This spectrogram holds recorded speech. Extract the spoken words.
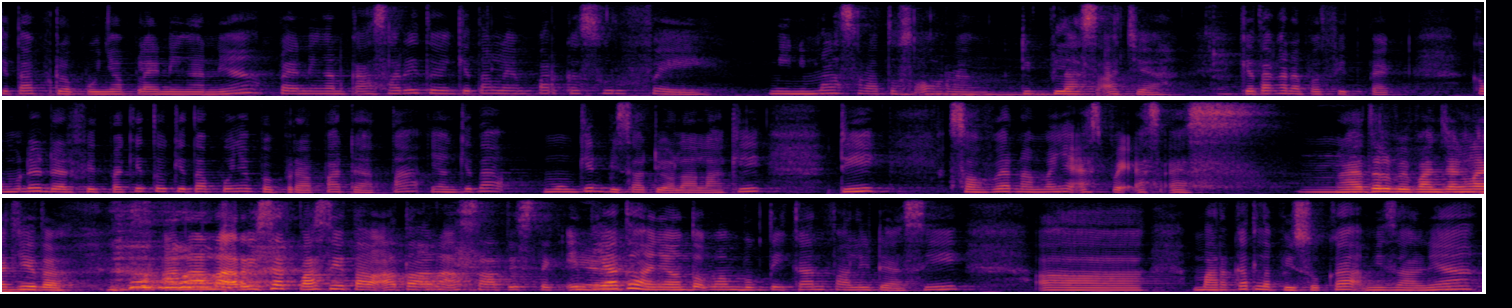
kita udah punya planningannya. Planningan kasar itu yang kita lempar ke survei. Minimal 100 orang di blast aja. Kita akan dapat feedback. Kemudian dari feedback itu kita punya beberapa data yang kita mungkin bisa diolah lagi di software namanya SPSS nah itu lebih panjang lagi tuh. Anak-anak riset pasti tahu atau anak statistik. Intinya tuh hanya untuk membuktikan validasi eh, market lebih suka misalnya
